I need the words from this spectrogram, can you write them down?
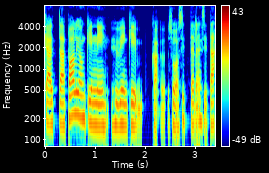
käyttää paljonkin, niin hyvinkin suosittelen sitä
